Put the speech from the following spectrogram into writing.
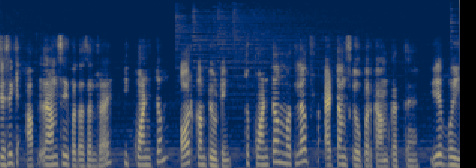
जैसे कि आप नाम से ही पता चल रहा है कि क्वांटम और कंप्यूटिंग तो क्वांटम मतलब एटम्स के ऊपर काम करते हैं। ये वही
